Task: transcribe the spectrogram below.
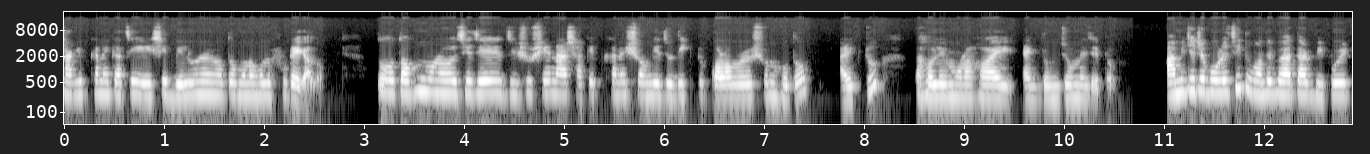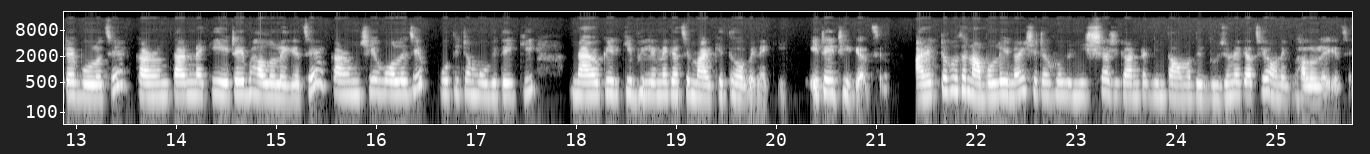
শাকিব খানের কাছে এসে বেলুনের মতো মনে হলো ফুটে গেল। তো তখন মনে হয়েছে যে যিশু সেন আর শাকিব খানের সঙ্গে যদি একটু কোলাবোরেশন হতো আর একটু তাহলে মনে হয় একদম জমে যেত। আমি যেটা বলেছি, তোমাদের ভাইয়া তার বিপরীতটাই বলেছে, কারণ তার নাকি এটাই ভালো লেগেছে। কারণ সে বলে যে, প্রতিটা মুভিতেই কি নায়কের কি ভিলেনের কাছে মার খেতে হবে নাকি? এটাই ঠিক আছে। আরেকটা কথা না বললেই নয়, সেটা হলো নিঃশ্বাস গানটা কিন্তু আমাদের দুজনের কাছে অনেক ভালো লেগেছে।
